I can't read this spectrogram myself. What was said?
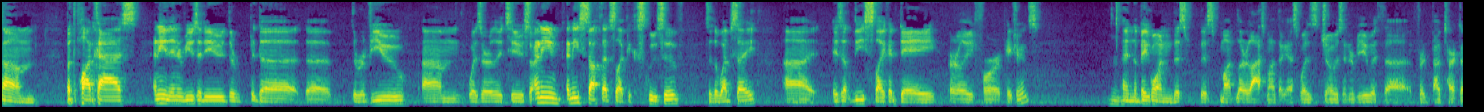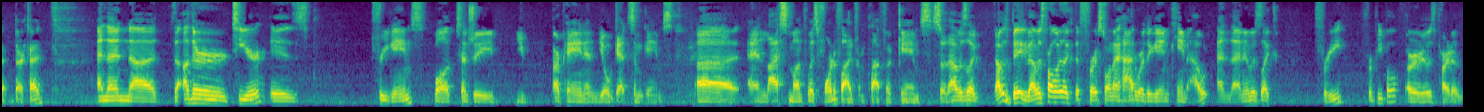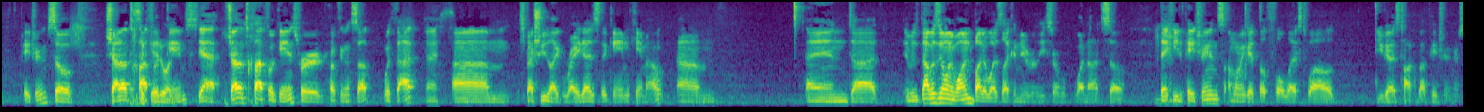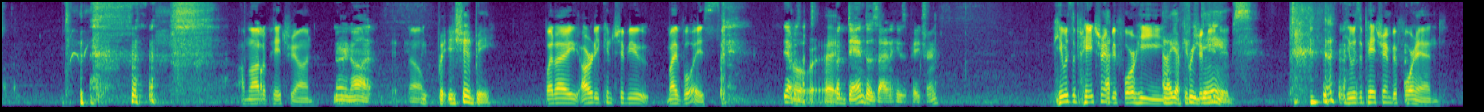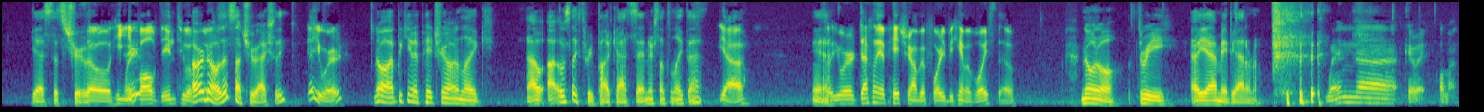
Um, but the podcast, any of the interviews I do, the the the, the review um, was early too. So any any stuff that's like exclusive to the website uh, is at least like a day early for patrons. And the big one this this month or last month, I guess, was Joe's interview with uh, for about Dark, Dark Tide. And then uh, the other tier is free games. Well, essentially, you are paying and you'll get some games. Uh, and last month was Fortified from Flatfoot Games. So that was like that was big. That was probably like the first one I had where the game came out and then it was like free for people or it was part of Patreon. So shout out to That's a good Flatfoot one. Games. Yeah, shout out to Flatfoot Games for hooking us up with that Nice. um, especially like right as the game came out. Um, and uh, it was that was the only one, but it was like a new release or whatnot. So thank you to patrons. I'm going to get the full list while you guys talk about Patreon or something. I'm not a Patreon. No, you're not. No, but you should be. but I already contribute my voice. Yeah, but, Oh, right. but Dan does that and he's a patron. he was a patron before he And I get free games. He was a patron beforehand, Yes, that's true. so he Were you? evolved into a. or no, that's not true. Actually, yeah, you were. no, I became a Patreon like I, I was like three podcasts in or something like that. Yeah, Yeah, so you were definitely a Patreon before you became a voice, though. no, no, three. Uh, yeah, maybe I don't know. When uh, okay, wait, hold on.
